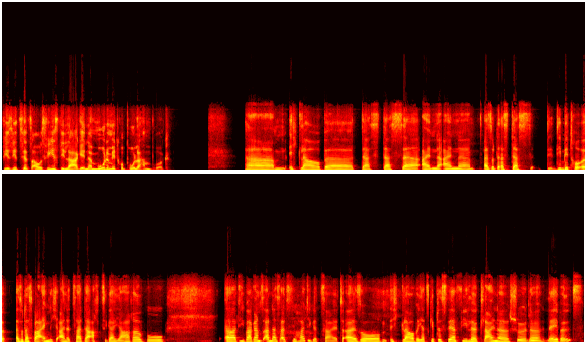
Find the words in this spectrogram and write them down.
Wie sieht's jetzt aus? Wie ist die Lage in der Modemetropole Hamburg? Ähm, ich glaube, dass das äh, eine, eine, also dass das die, Metro, äh, also das war eigentlich eine Zeit der 80er Jahre, wo äh, die war ganz anders als die heutige Zeit. Also ich glaube, jetzt gibt es sehr viele kleine, schöne Labels,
